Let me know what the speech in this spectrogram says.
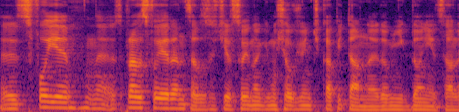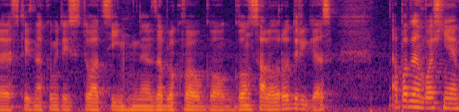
E, Swoje sprawy swoje ręce, w zasadzie swoje nogi musiał wziąć kapitan Dominik Doniec, ale w tej znakomitej sytuacji zablokował go Gonzalo Rodriguez. A potem właśnie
